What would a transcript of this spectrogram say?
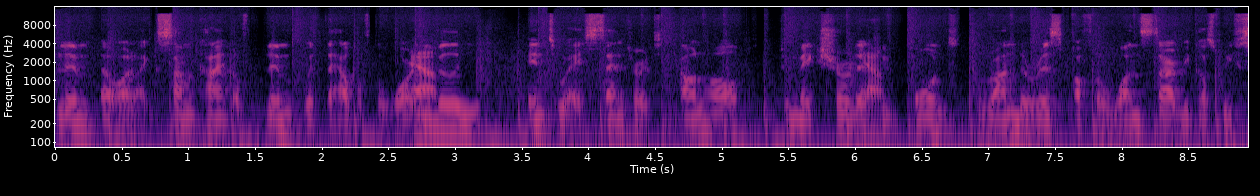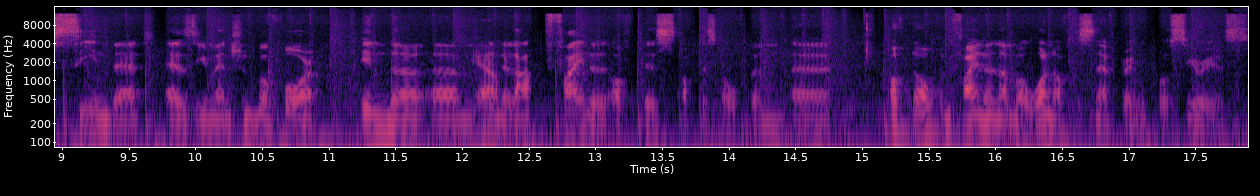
blimp or like some kind of blimp with the help of the Warden yeah. ability into a centered town hall to make sure that yeah. you don't run the risk of a one star because we've seen that as you mentioned before in the um, yeah. in the last final of this of this open uh, of the open final number one of the Snapdragon Pro series.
